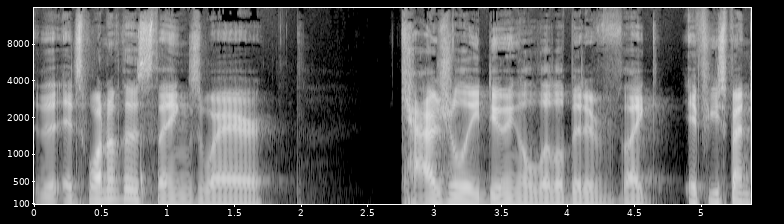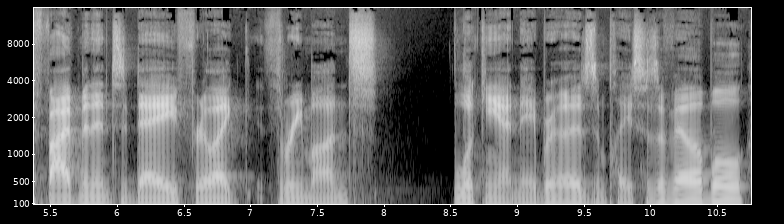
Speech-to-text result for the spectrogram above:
it's one of those things where casually doing a little bit of like if you spend 5 minutes a day for like 3 months looking at neighborhoods and places available,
